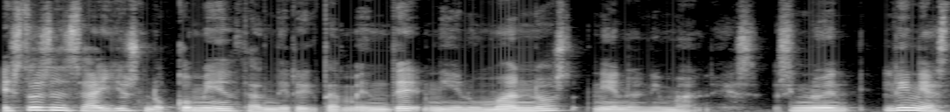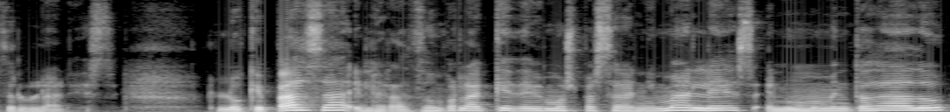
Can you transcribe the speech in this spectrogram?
Estos ensayos no comienzan directamente ni en humanos ni en animales, sino en líneas celulares. Lo que pasa, y la razón por la que debemos pasar animales en un momento dado,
